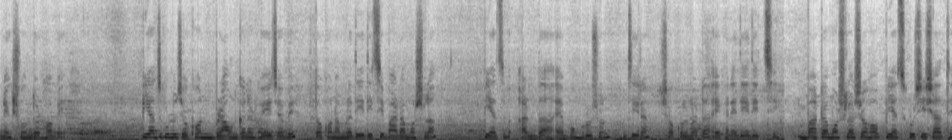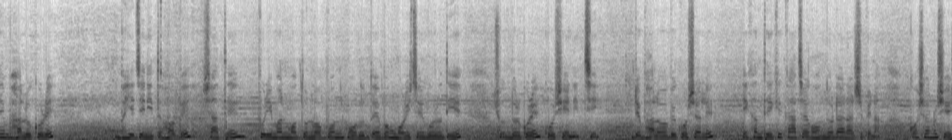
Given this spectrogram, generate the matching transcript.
অনেক সুন্দর হবে। পেঁয়াজগুলো যখন ব্রাউন কালার হয়ে যাবে, তখন আমরা দিয়ে দিচ্ছি বাটা মশলা, পেঁয়াজ, আদা এবং রসুন, জিরা, সকল বাটা এখানে দিয়ে দিচ্ছি। বাটা মশলা সহ পেঁয়াজ কুচির সাথে ভালো করে ভেজে নিতে হবে। সাথে পরিমাণ মতো লবণ, হলুদ এবং মরিচের গুঁড়ো দিয়ে সুন্দর করে কষিয়ে নিচ্ছি। এটা ভালোভাবে কষালে এখান থেকে কাঁচা গন্ধটা আর আসবে না। কষানো শেষ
